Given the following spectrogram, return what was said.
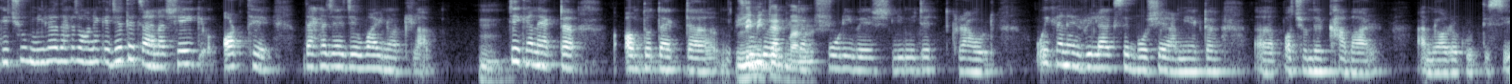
কিছু মিলে দেখা যায় অনেকে যেতে চায় না সেই অর্থে দেখা যায় যে ওয়াই নট ক্লাব যেখানে একটা অন্তত একটা সুন্দর মানুষ। পরিবেশ লিমিটেড ক্রাউড ওইখানে রিল্যাক্সে বসে আমি একটা পছন্দের খাবার আমি অর্ডার করতেছি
